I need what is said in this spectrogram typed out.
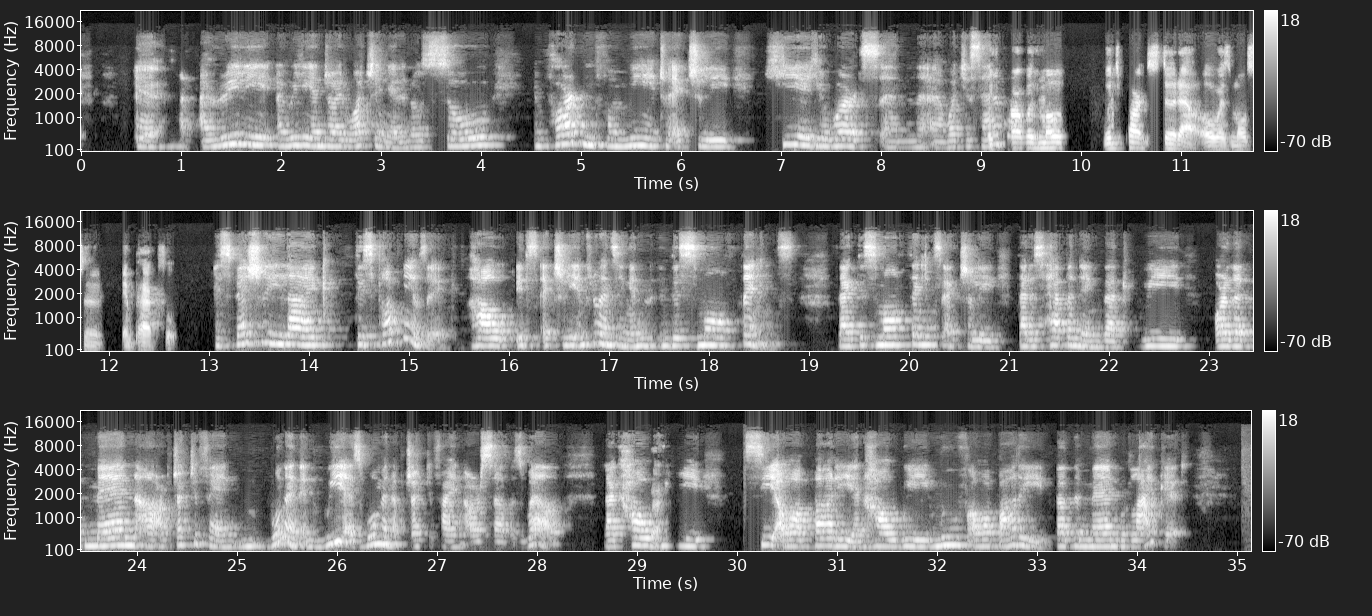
yeah. I really, I really enjoyed watching it, and it was so important for me to actually hear your words and uh, what you said. Which part was most? Which part stood out or was most impactful? Especially like this pop music, how it's actually influencing in, in the small things, like the small things actually that is happening that we or that men are objectifying women and we as women objectifying ourselves as well like how right. we see our body and how we move our body that the man would like it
